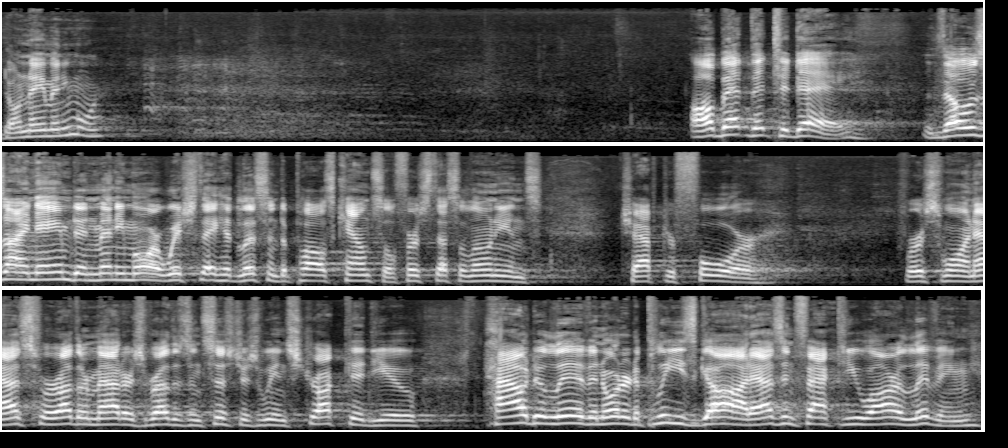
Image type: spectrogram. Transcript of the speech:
Don't name any more. I'll bet that today, those I named and many more wish they had listened to Paul's counsel. 1 Thessalonians chapter 4, verse 1. As for other matters, brothers and sisters, we instructed you how to live in order to please God, as in fact you are living.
